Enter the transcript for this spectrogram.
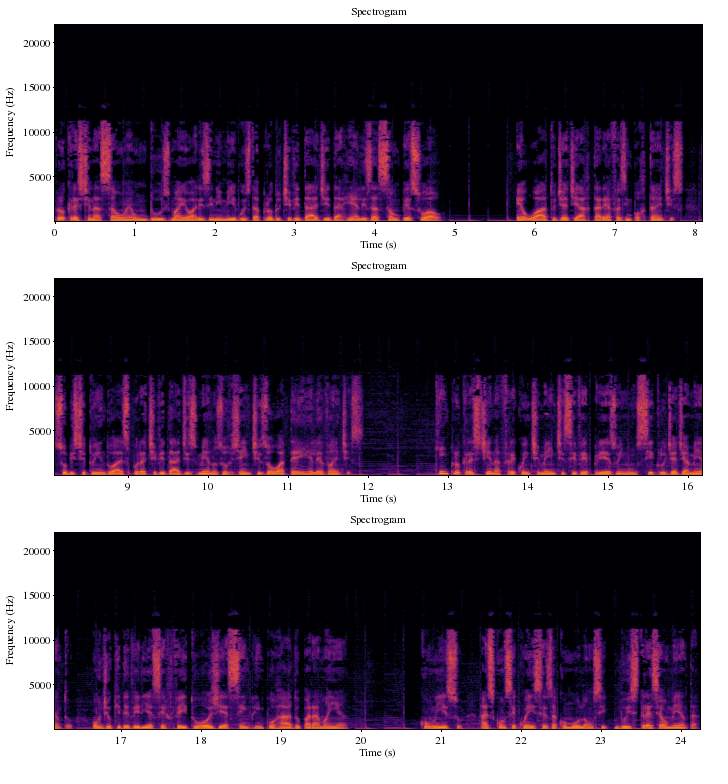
Procrastinação é um dos maiores inimigos da produtividade e da realização pessoal. É o ato de adiar tarefas importantes, substituindo-as por atividades menos urgentes ou até irrelevantes. Quem procrastina frequentemente se vê preso em um ciclo de adiamento, onde o que deveria ser feito hoje é sempre empurrado para amanhã. Com isso, as consequências acumulam-se, o estresse aumenta,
